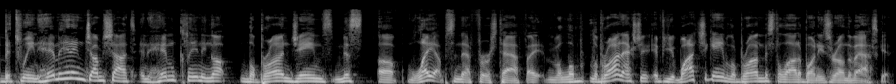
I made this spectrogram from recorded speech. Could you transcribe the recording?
between him hitting jump shots and him cleaning up LeBron James missed uh, layups in that first half. I, Le- LeBron actually, if you watch the game, LeBron missed a lot of bunnies around the basket,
